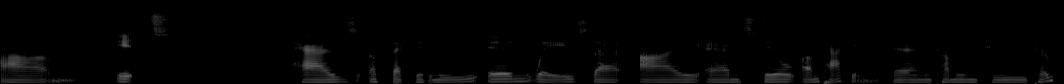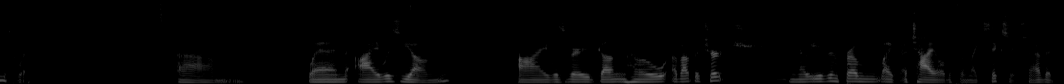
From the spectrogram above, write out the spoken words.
Um, it has affected me in ways that I am still unpacking and coming to terms with. Um, when I was young, I was very gung ho about the church. You know, even from like a child, from like six or seven.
